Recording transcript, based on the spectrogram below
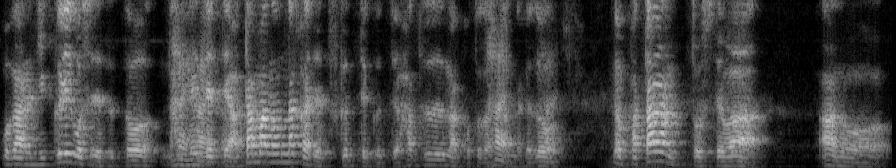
僕はあのぎっくり腰でずっとはいはい寝てて、頭の中で作っていくっていう初なことだったんだけど、はいパターンとしては、あの、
